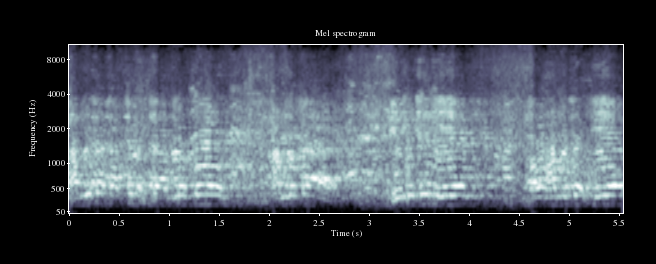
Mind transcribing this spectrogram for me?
हम लोग का डॉक्टर हम लोग को हम लोग का डिवीज़न ये और हम लोग का सीएम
